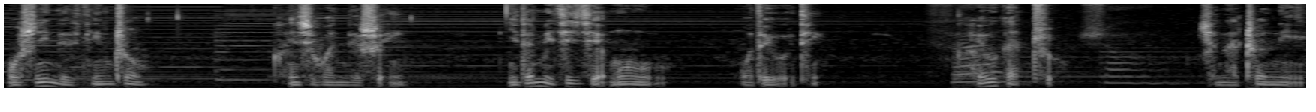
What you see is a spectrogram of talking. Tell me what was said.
我是你的听众，很喜欢你的声音，你的每期节目我都有听，很有感触，想在这里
